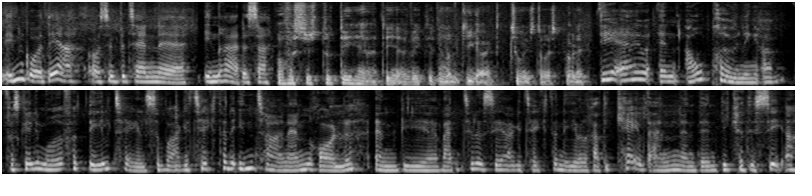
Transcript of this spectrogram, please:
uh, indgå der og simpelthen uh, indrette sig. Hvorfor synes du, det her det er vigtigt, når vi kigger arkitekturhistorisk på det? Det er jo en afprøvning af forskellige måder for deltagelse, hvor arkitekterne indtager en anden rolle, end vi er vant til at se arkitekterne i, en radikalt anden, end den de kritiserer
